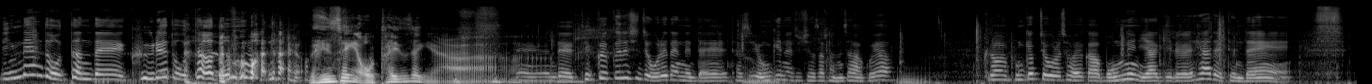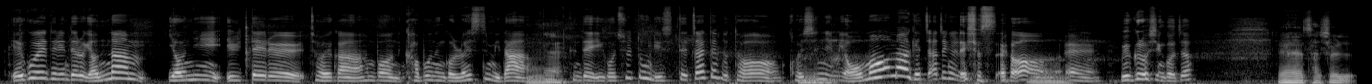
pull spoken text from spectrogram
닉네임도 오타인데 그래도 오타가 너무 많아요. 내 인생이 오타 인생이야. 네, 근데 댓글 끊으신 지 오래됐는데 다시 용기 내주셔서 감사하고요. 그러면 본격적으로 저희가 먹는 이야기를 해야 될 텐데 예고해 드린 대로 연남 연희 일대를 저희가 한번 가보는 걸로 했습니다. 네. 근데 이거 출동 리스트 짤 때부터 걸씨님이 어마어마하게 짜증을 내셨어요. 예. 왜 그러신 거죠? 예, 사실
